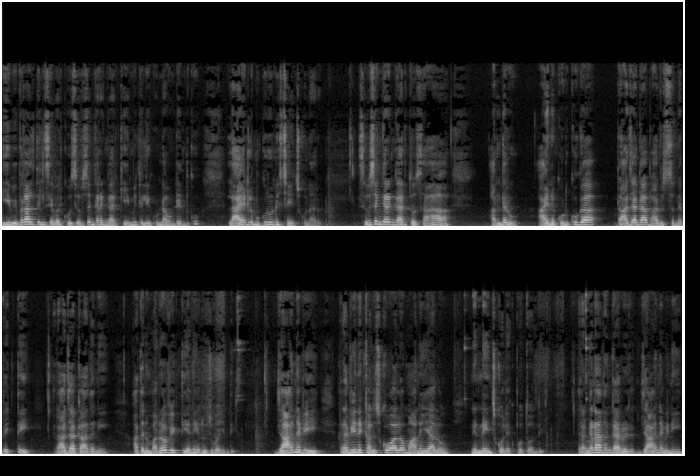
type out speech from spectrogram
ఈ వివరాలు తెలిసే వరకు శివశంకరం గారికి ఏమీ తెలియకుండా ఉండేందుకు లాయర్లు ముగ్గురు నిశ్చయించుకున్నారు. శివశంకరం గారితో సహా అందరూ ఆయన కొడుకుగా రాజాగా భావిస్తున్న వ్యక్తి రాజా కాదని అతను మరో వ్యక్తి అని రుజువైంది. జాహ్నవి రవిని కలుసుకోవాలో మానేయాలో నిర్ణయించుకోలేకపోతోంది. రంగనాథం గారు జాహ్నవిని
